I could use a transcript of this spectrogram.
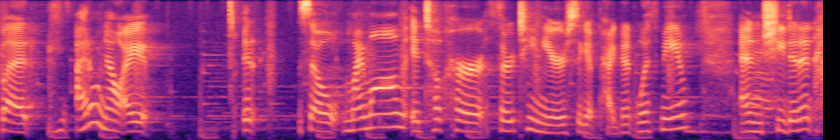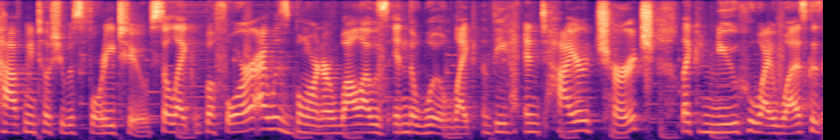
but i don't know i it so my mom it took her 13 years to get pregnant with me and she didn't have me until she was 42 so like before i was born or while i was in the womb like the entire church like knew who i was because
